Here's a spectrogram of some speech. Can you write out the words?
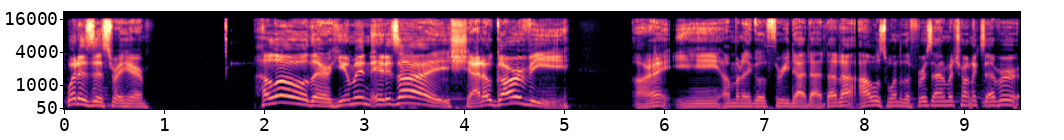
What is this right here? Hello there, human. It is I, Shadow Garvey. All right, I'm gonna go three dot dot dot dot. I was one of the first animatronics ever.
